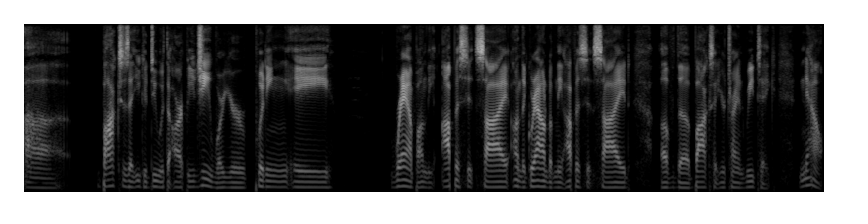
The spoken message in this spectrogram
uh, boxes that you could do with the RPG where you're putting a ramp on the opposite side on the ground on the opposite side of the box that you're trying to retake. Now,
